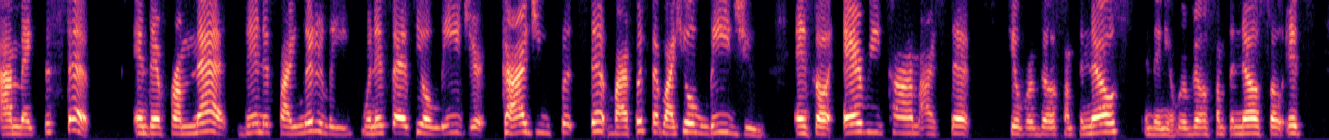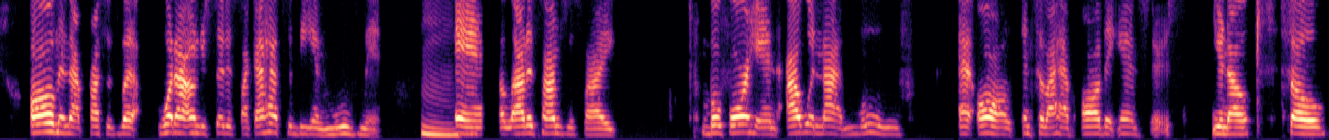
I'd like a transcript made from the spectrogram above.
I make the step. And then from that, then it's like literally when it says he'll lead you, guide you footstep by footstep, like he'll lead you. And so every time I step, he'll reveal something else and then he'll reveal something else. So it's all in that process. But what I understood is like I had to be in movement. Mm. And a lot of times it's like beforehand, I would not move at all until I have all the answers, you know? So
